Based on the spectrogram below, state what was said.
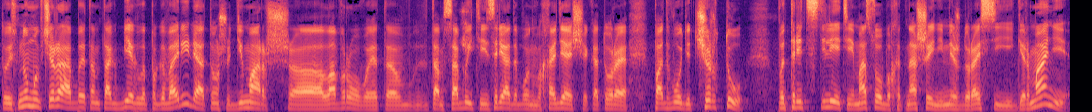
то есть, ну, мы вчера об этом так бегло поговорили, о том, что Димарш э, Лаврова – это там событие из ряда вон выходящее, которое подводит черту по 30-летиям особых отношений между Россией и Германией,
